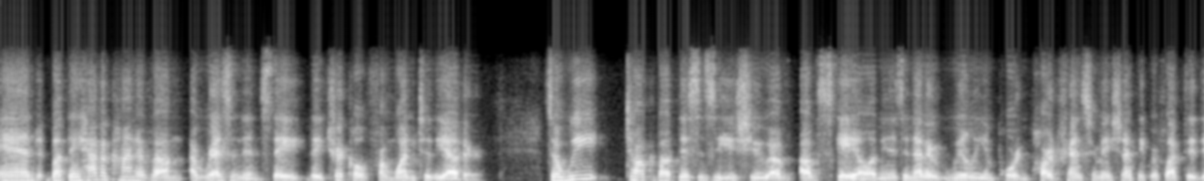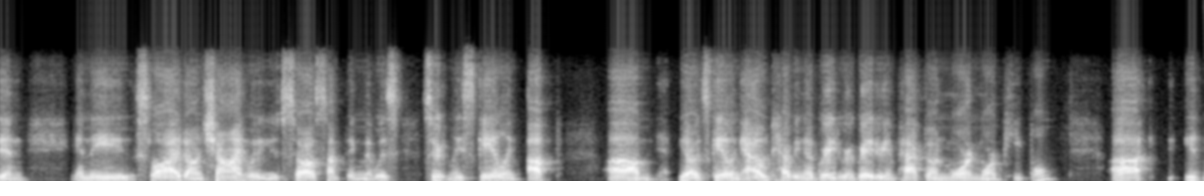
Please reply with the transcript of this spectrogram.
And, but they have a kind of um, a resonance. They, they trickle from one to the other. So we talk about this as the issue of, of scale. I mean, it's another really important part of transformation, I think reflected in, in the slide on Shine where you saw something that was certainly scaling up, um, you know, scaling out, having a greater and greater impact on more and more people. Uh, it,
